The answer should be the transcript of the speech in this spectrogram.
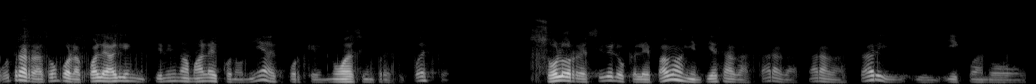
Otra razón por la cual alguien tiene una mala economía es porque no hace un presupuesto. Solo recibe lo que le pagan y empieza a gastar, a gastar, a gastar. Y, y, cuando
